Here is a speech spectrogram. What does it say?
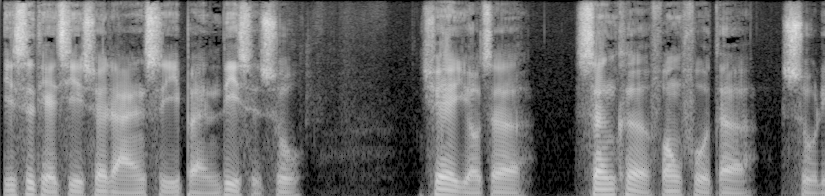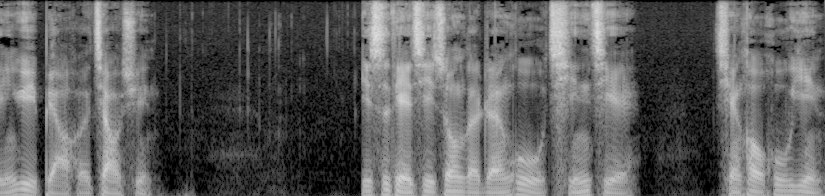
以斯帖记虽然是一本历史书，却有着深刻丰富的属灵预表和教训。以斯帖记中的人物情节前后呼应。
